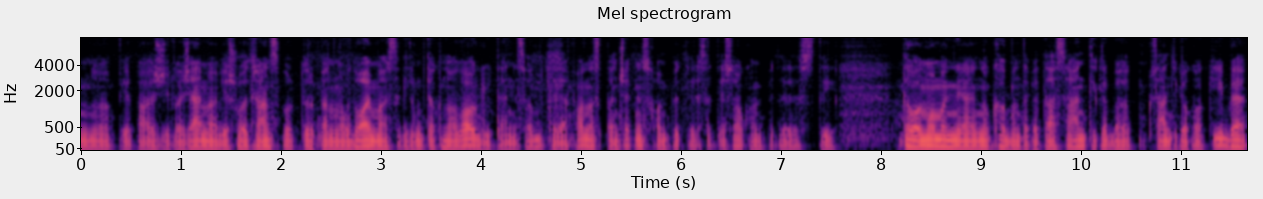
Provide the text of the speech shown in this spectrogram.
nu, apie, pavyzdžiui, važiavimą viešuoju transportu ir panaudojimą, sakykime, technologijų, ten nesvarbu telefonas, planšetinis kompiuteris ar tiesiog kompiuteris. Tai tavo nuomonė, nu, kalbant apie tą santykį arba santykio kokybę,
